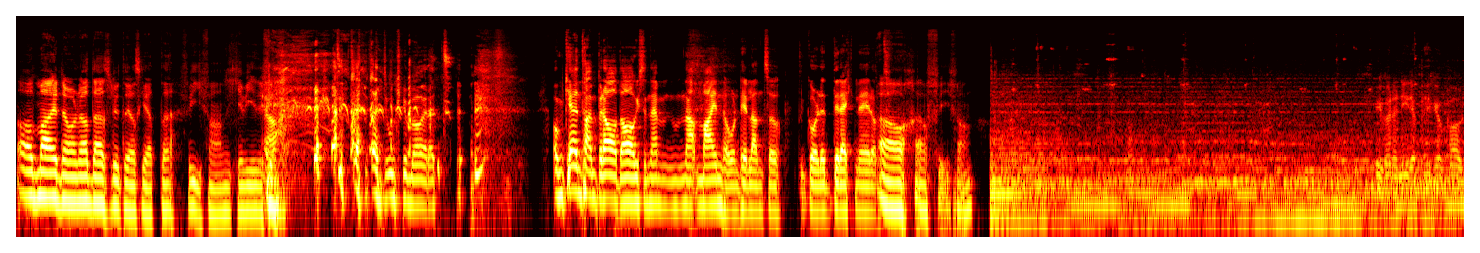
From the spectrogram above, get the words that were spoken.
Ja, Mindhorn, ja, där slutar jag skratta. Fy fan, vilken vidrig film. Där dog humöret. Om Kent har en bra dag så nämn Mindhorn till han så går det direkt neråt. Ja, ja, fy fan. You're gonna need a bigger boat.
